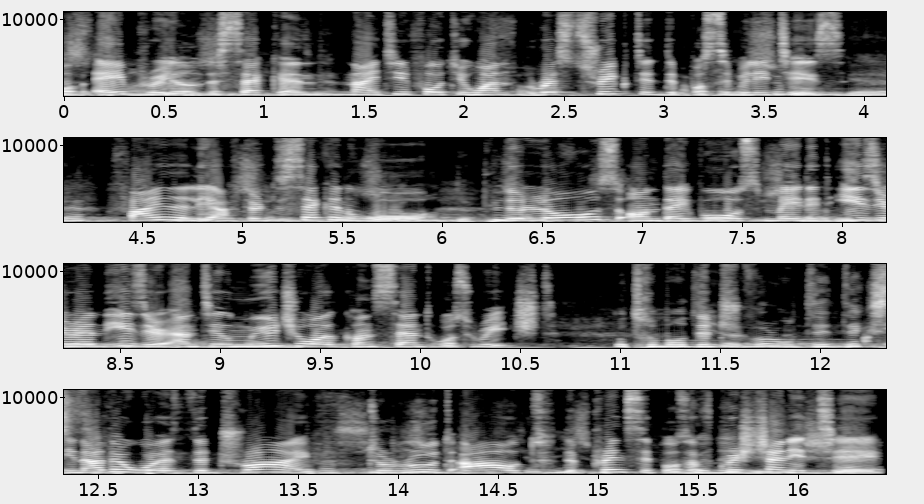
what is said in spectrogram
of April les the 2nd, 1941, restricted the possibilities. Finally, after the Second War, rendent de plus the laws on divorce made it easier and easier until mutual consent was reached. Autrement dit, la volonté In other words, the drive to root out the principles of Christianity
